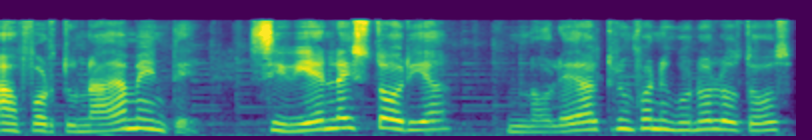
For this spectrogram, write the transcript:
Afortunadamente, si bien la historia no le da el triunfo a ninguno de los dos,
